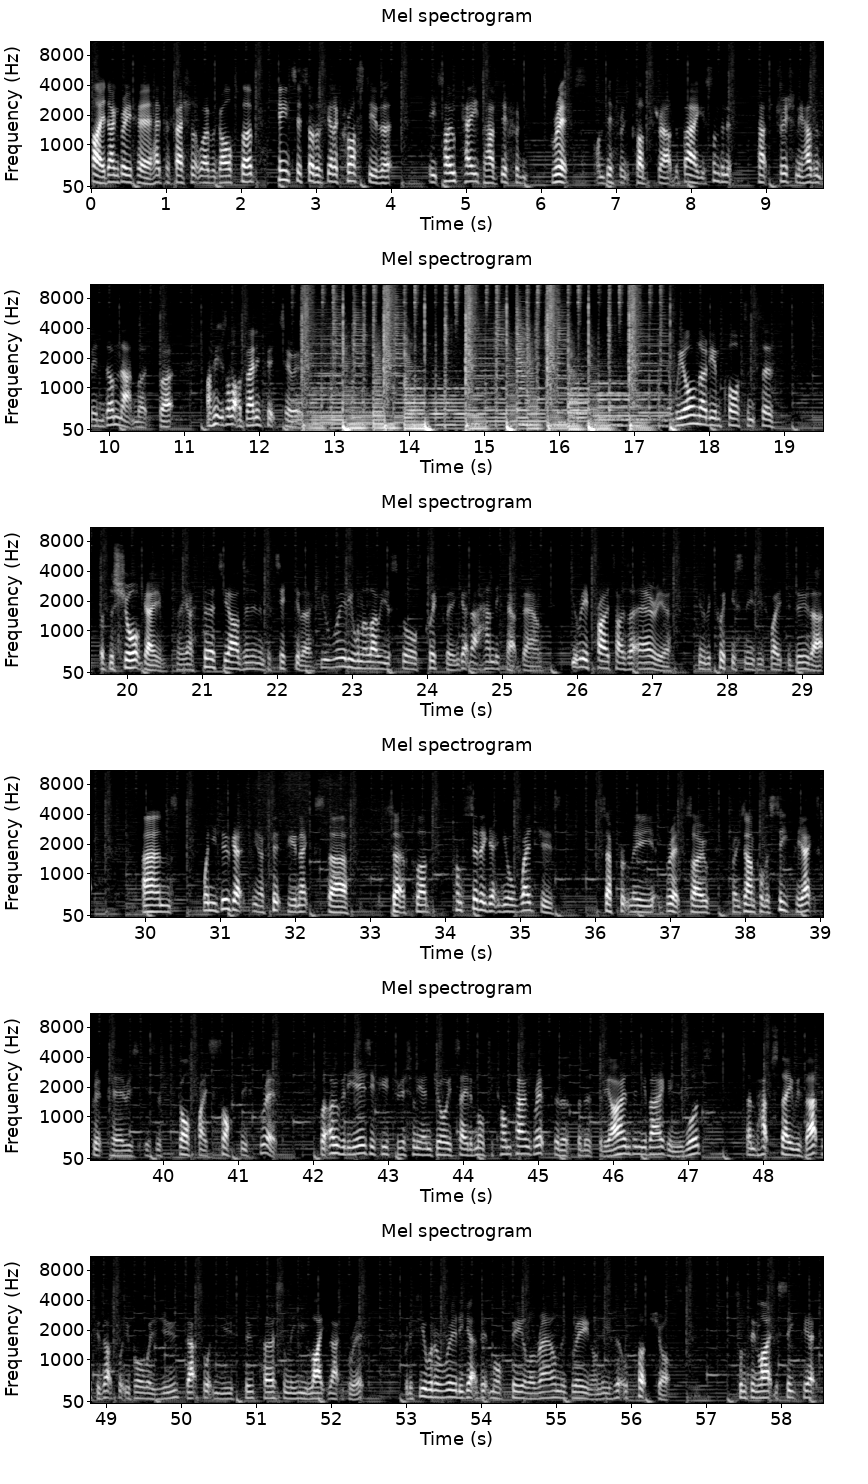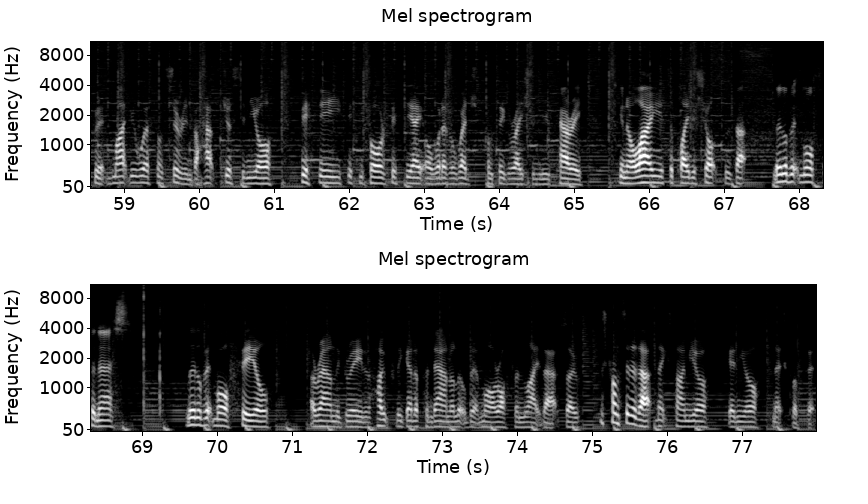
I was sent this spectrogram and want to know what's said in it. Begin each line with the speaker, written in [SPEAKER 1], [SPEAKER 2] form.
[SPEAKER 1] Hi, Dan Grieve here, head professional at Woburn Golf Club. Keen to sort of get across to you that it's okay to have different grips on different clubs throughout the bag. It's something that perhaps traditionally hasn't been done that much, but I think there's a lot of benefit to it. We all know the importance of, of the short game. You know, 30 yards in in particular, you really want to lower your scores quickly and get that handicap down, you really prioritise that area. It's going to be the quickest and easiest way to do that. And when you do get you know, fit for your next uh, set of clubs, consider getting your wedges separately gripped. So for example, the CPX grip here is, is the Golf Pride's softest grip. But over the years, if you traditionally enjoyed, say, the multi-compound grip for the, for, the, for the irons in your bag and your woods, then perhaps stay with that because that's what you've always used, that's what you're used to. Personally, you like that grip. But if you want to really get a bit more feel around the green on these little touch shots, something like the CPX grip might be worth considering, perhaps just in your 50, 54 and 58 or whatever wedge configuration you carry. It's going to allow you to play the shots with that little bit more finesse, a little bit more feel around the green and hopefully get up and down a little bit more often like that. So just consider that next time you're getting your next club fit.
